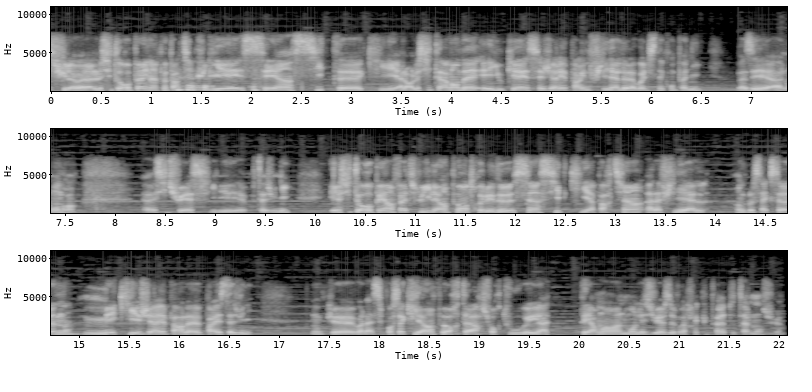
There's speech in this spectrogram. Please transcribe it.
Celui-là, voilà. Le site européen il est un peu particulier. c'est un site euh, qui. Alors, le site irlandais et UK, c'est géré par une filiale de la Walt Disney Company, basée à Londres. Euh, site US, il est aux États-Unis. Et le site européen, en fait, lui, il est un peu entre les deux. C'est un site qui appartient à la filiale anglo-saxonne, mais qui est géré par, le- par les États-Unis. Donc euh, voilà, c'est pour ça qu'il est un peu en retard, surtout. Et à terme, normalement, les US devraient le récupérer totalement, celui-là.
